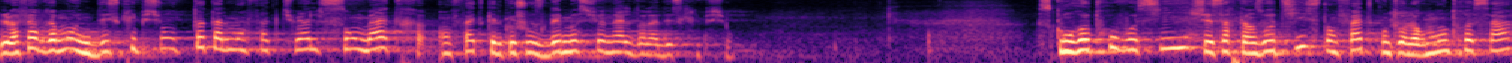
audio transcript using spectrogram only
elle va faire vraiment une description totalement factuelle sans mettre en fait quelque chose d'émotionnel dans la description. Ce qu'on retrouve aussi chez certains autistes, en fait, quand on leur montre ça,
